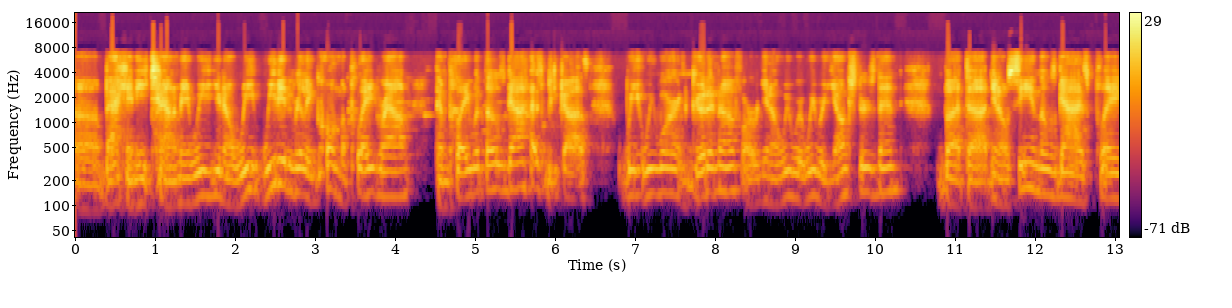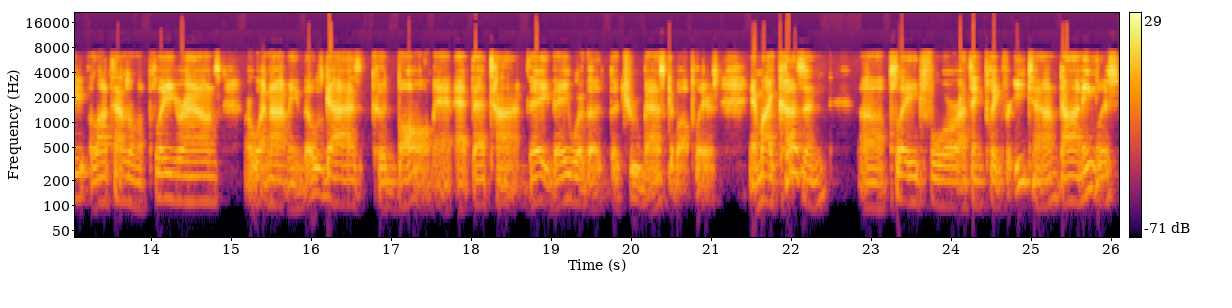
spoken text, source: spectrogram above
uh, back in E Town. I mean, we you know we we didn't really go on the playground and play with those guys because we we weren't good enough, or you know we were we were youngsters then. But uh, you know, seeing those guys play a lot of times on the playgrounds or whatnot. I mean, those guys could ball, man. At that time, they they were the the true basketball players. And my cousin uh, played for, I think, played for E Town. Don English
